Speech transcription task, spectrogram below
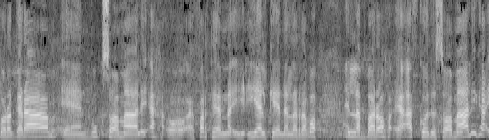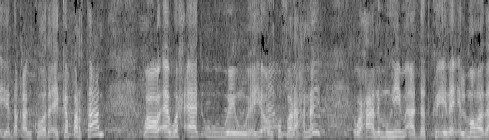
brogaraam buug soomaali ah oo farteenna iyo ciyaalkeenna la rabo in la baro afkooda soomaaliga iyo dhaqankooda ay ka bartaan. Waa wax aad u weyn weeye oon ku faraxnay. Waxaana muhiim ah dadku inay ilmahooda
